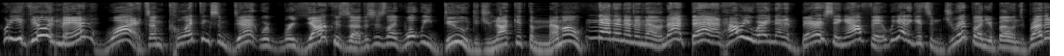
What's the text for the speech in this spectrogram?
what are you doing, man? What? I'm collecting some debt. We're, we're Yakuza. This is like what we do. Did you not get the memo? No, no, no, no, no, not that. How are you wearing that embarrassing outfit? We gotta get some drip on your bones, brother.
